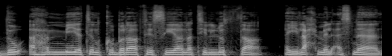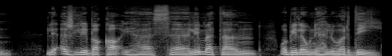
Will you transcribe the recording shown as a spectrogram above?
ذو أهمية كبرى في صيانة اللثة أي لحم الأسنان لأجل بقائها سالمة وبلونها الوردي.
